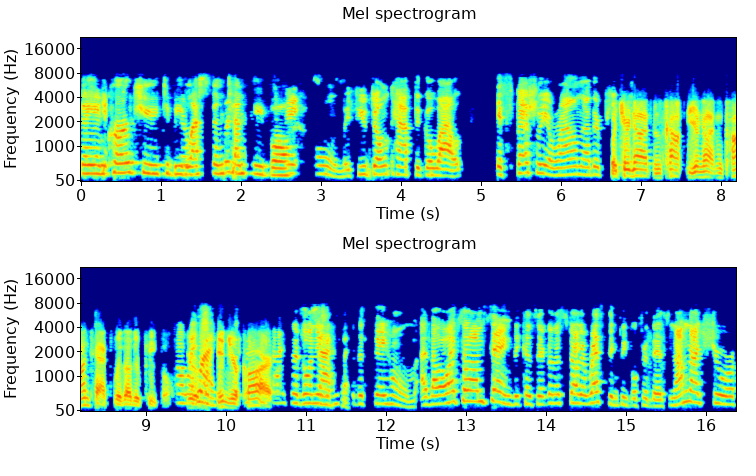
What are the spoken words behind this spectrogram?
They encourage you to be less than 10 people. Home if you don't have to go out, especially around other people. But you're not in con- you're not in contact with other people. All right. right. in your car. They're going exactly. to stay home. That's all I'm saying because they're going to start arresting people for this. And I'm not sure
